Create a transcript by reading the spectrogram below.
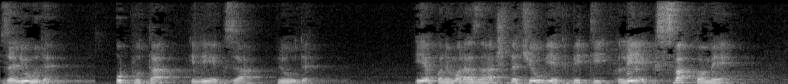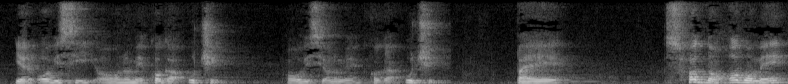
za ljude. Uputa i lijek za ljude. Iako ne mora znači da će uvijek biti lijek svakome, jer ovisi o onome koga uči. Ovisi o onome koga uči. Pa je shodno ovome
